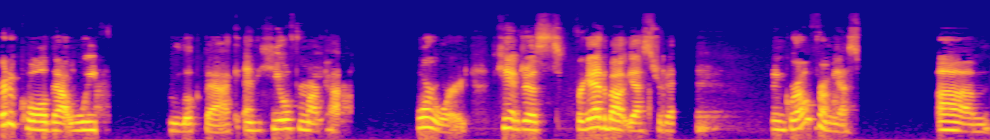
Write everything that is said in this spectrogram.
critical that we look back and heal from our past forward. You can't just forget about yesterday and grow from yesterday. Um,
